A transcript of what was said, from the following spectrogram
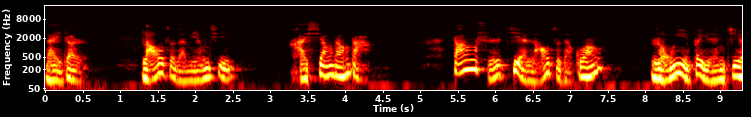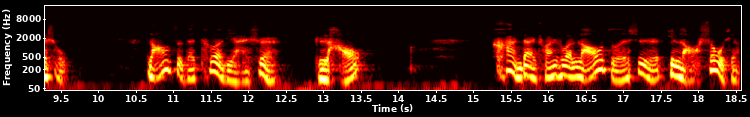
那一阵儿，老子的名气还相当大。当时借老子的光，容易被人接受。老子的特点是老。汉代传说老子是一老寿星，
